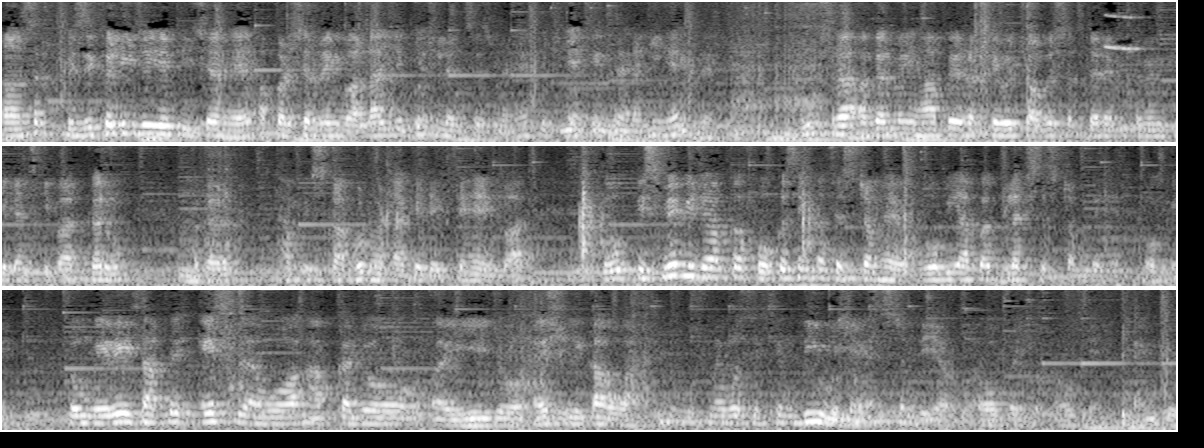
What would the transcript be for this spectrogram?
हाँ सर फिजिकली जो ये फीचर है अपर्चर रिंग वाला ये कुछ लेंसेज में है कुछ ये लेंसेज में नहीं है। दूसरा अगर मैं यहाँ पे रखे हुए चौबीस सत्तर एम की लेंस की बात करूँ अगर हम इसका हुड हटा के देखते हैं एक बार तो इसमें भी जो आपका फोकसिंग का सिस्टम है वो भी आपका क्लच सिस्टम पे है। ओके तो मेरे हिसाब से एस वो आपका जो ये जो एस लिखा हुआ है उसमें वो सिस्टम दी हुई है। सिस्टम दिया हुआ है। ओके ओके थैंक यू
